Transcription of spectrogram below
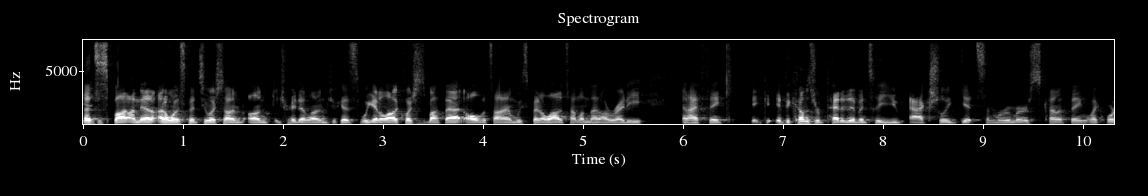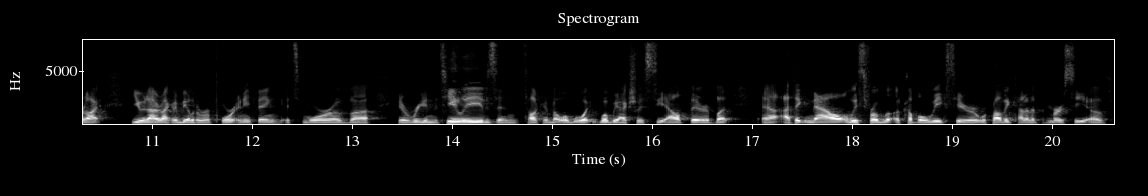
that's a spot. I mean, I don't want to spend too much time on trade deadline because we get a lot of questions about that all the time. We spend a lot of time on that already, and I think it, it, becomes repetitive until you actually get some rumors, kind of thing. Like we're not, you and I are not going to be able to report anything. It's more of uh, you know reading the tea leaves and talking about what, what we actually see out there. But uh, I think now, at least for a couple of weeks here, we're probably kind of at the mercy of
